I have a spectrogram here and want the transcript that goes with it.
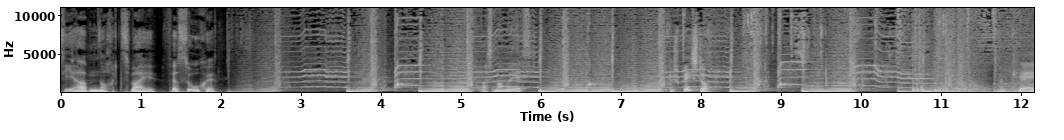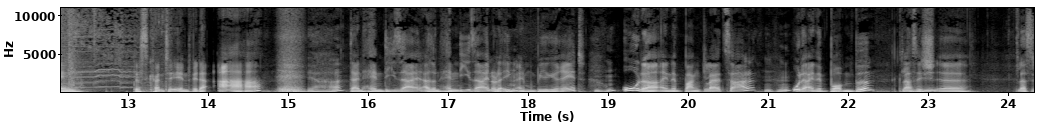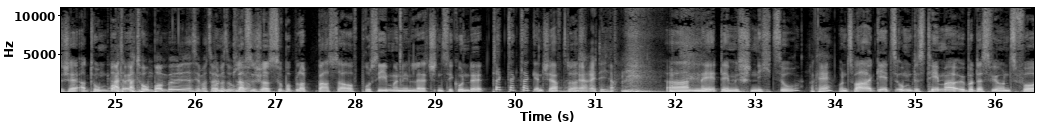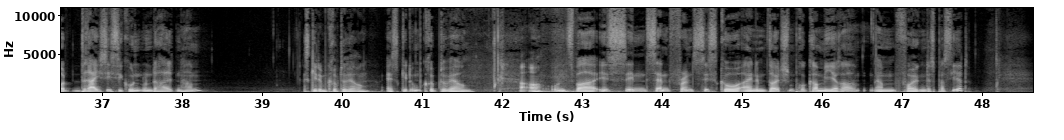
Sie haben noch zwei Versuche. Was machen wir jetzt? Gesprächsstoff. Okay. Das könnte entweder A, Ja. dein Handy sein, also ein Handy sein oder irgendein Mobilgerät, Mhm. oder eine Bankleitzahl Mhm. oder eine Bombe. Klassisch Mhm. äh, Klassische At Atombombe. Atombombe, das sind immer zwei und Versuche. klassischer Superblockbuster auf ProSieben und in der letzten Sekunde zack, zack, zack, entschärft was. Ja, richtig, ja. äh, nee, dem ist nicht so. Okay. Und zwar geht's um das Thema, über das wir uns vor 30 Sekunden unterhalten haben. Es geht um Kryptowährung. Es geht um Kryptowährung. Oh oh. Und zwar ist in San Francisco einem deutschen Programmierer ähm, Folgendes passiert.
